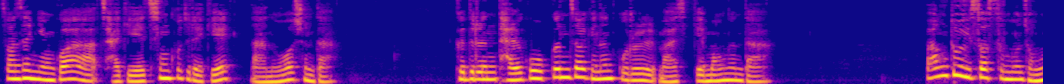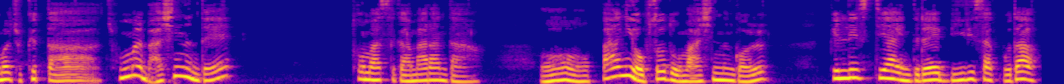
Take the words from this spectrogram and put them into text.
선생님과 자기의 친구들에게 나누어 준다. 그들은 달고 끈적이는 꿀을 맛있게 먹는다. 빵도 있었으면 정말 좋겠다. 정말 맛있는데? 토마스가 말한다. 어, 빵이 없어도 맛있는걸. 빌리스티아인들의 미리삭보다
